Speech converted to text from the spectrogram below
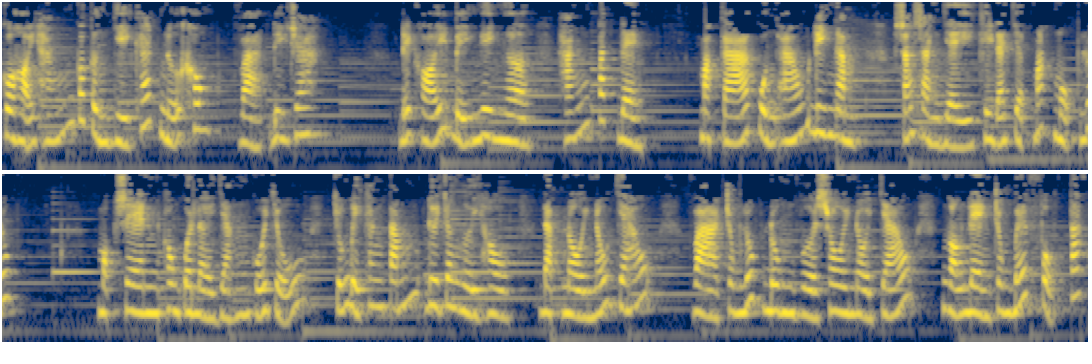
Cô hỏi hắn có cần gì khác nữa không và đi ra. Để khỏi bị nghi ngờ, hắn tắt đèn, mặc cả quần áo đi nằm, sẵn sàng dậy khi đã chợp mắt một lúc. Mộc Gen không quên lời dặn của chủ, chuẩn bị khăn tắm đưa cho người hầu, đập nồi nấu cháo, và trong lúc đun vừa sôi nồi cháo, ngọn đèn trong bếp phục tắt.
